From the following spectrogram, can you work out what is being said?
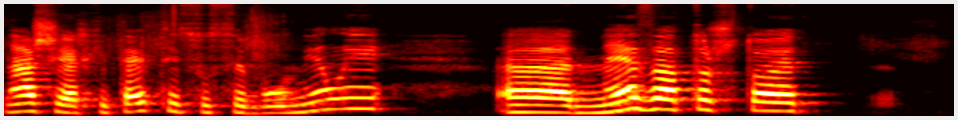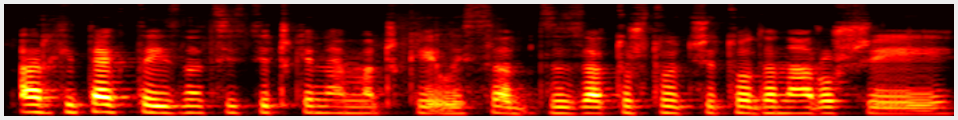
Naši arhitekti su se bunili e, ne zato što je arhitekta iz nacističke Nemačke ili sad zato što će to da naruši e,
